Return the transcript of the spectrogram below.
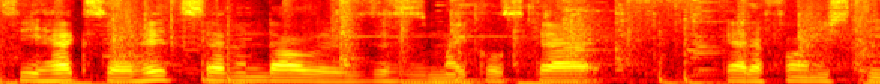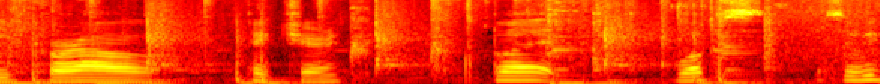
See Hexo hit $7. This is Michael Scott. Got a funny Steve Carell picture. But, whoops. So we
